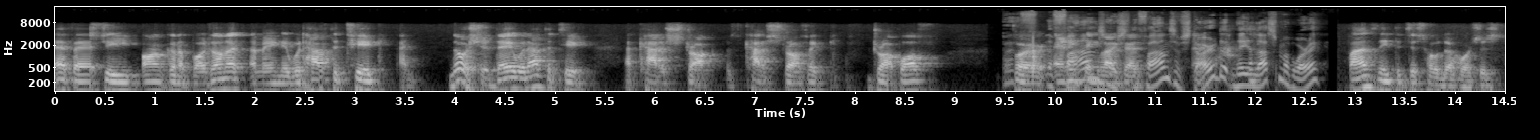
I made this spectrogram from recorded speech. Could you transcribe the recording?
FSG aren't going to budge on it. I mean, it would have to take, and no should they, would have to take a catastrophic catastrophic drop off for anything like that. The fans have started it, Neil. That's my worry. Fans need to just hold their horses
